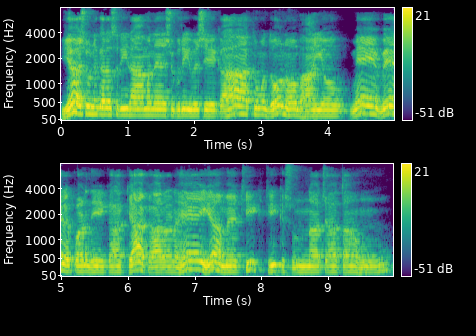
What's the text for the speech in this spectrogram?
यह सुनकर श्री राम ने सुग्रीव से कहा, तुम दोनों भाइयों में वेर पड़ने का क्या कारण है, यह मैं ठीक ठीक सुनना चाहता हूँ।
